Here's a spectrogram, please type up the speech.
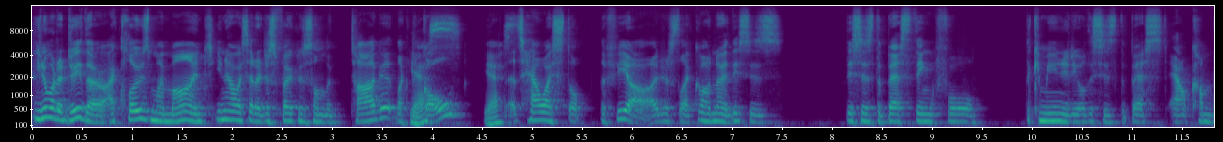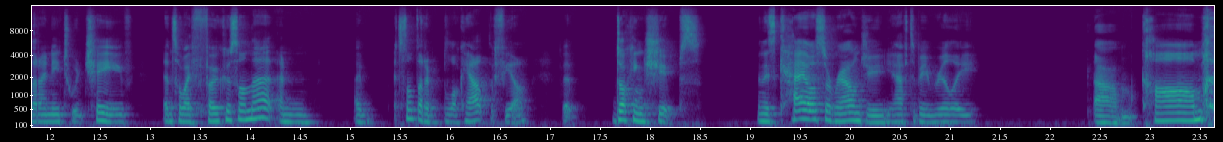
You know what I do though? I close my mind. You know how I said I just focus on the target, like Yes. the goal? Yes. That's how I stop the fear. I just like, oh no, this is this is the best thing for the community or this is the best outcome that I need to achieve. And so I focus on that and I it's not that I block out the fear, but docking ships and there's chaos around you, you have to be really um, calm.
